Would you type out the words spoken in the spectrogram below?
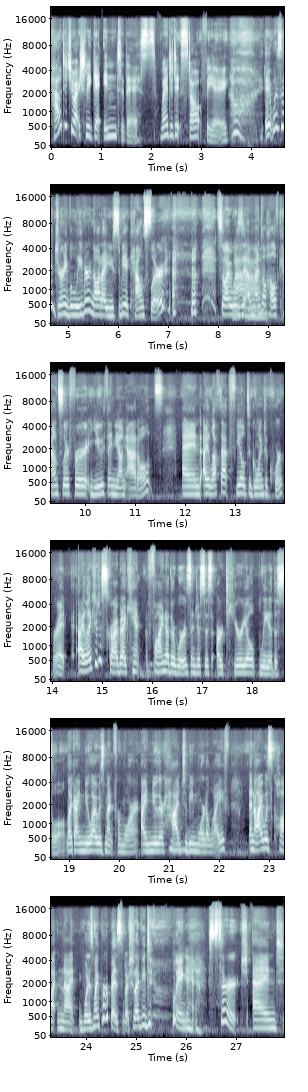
How did you actually get into this? Where did it start for you? it was a journey. Believe it or not, I used to be a counselor. so I was wow. a mental health counselor for youth and young adults. And I left that field to go into corporate. I like to describe it, I can't find other words than just this arterial bleed of the soul. Like I knew I was meant for more. I knew there had mm-hmm. to be more to life. And I was caught in that what is my purpose? What should I be doing? Yeah. Search. And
